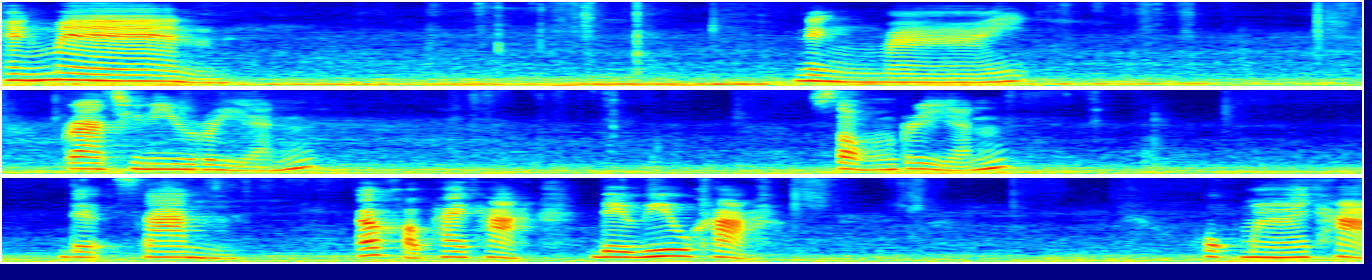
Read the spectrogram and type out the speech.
แฮงแมนหนึ่งไม้ ราชินีเหรียญสองเหรียญเดอะซันเออขออภัยค่ะเดวิลค่ะหกไม้ค่ะ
